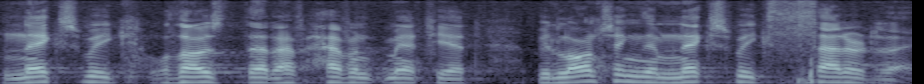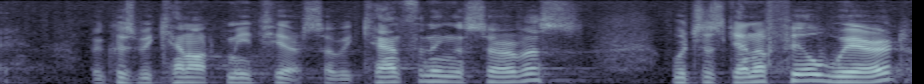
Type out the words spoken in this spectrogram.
next week, or those that have, haven't met yet, we're launching them next week, Saturday, because we cannot meet here. So we're canceling the service, which is going to feel weird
